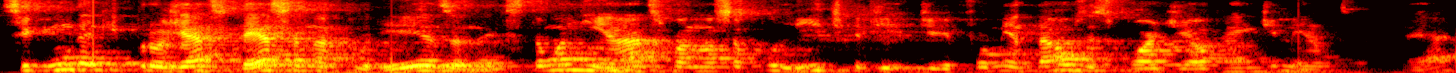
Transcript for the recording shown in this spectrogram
Segundo é que projetos dessa natureza né, estão alinhados com a nossa política de, de fomentar os esportes de alto rendimento. Né?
